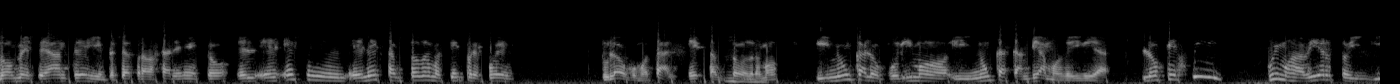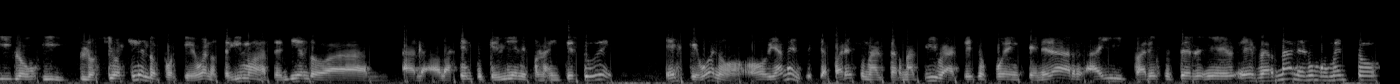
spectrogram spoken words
dos meses antes y empecé a trabajar en esto. El, el, el ex autódromo siempre fue tu lado como tal, ex autódromo, y nunca lo pudimos y nunca cambiamos de idea. Lo que sí fuimos abiertos y, lo y lo sigo haciendo porque bueno seguimos atendiendo a, a, la, gente que viene con las inquietudes es que bueno obviamente si aparece una alternativa que ellos pueden generar ahí parece ser eh, es Bernal en un momento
